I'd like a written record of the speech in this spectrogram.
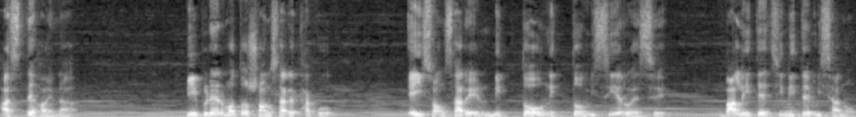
আসতে হয় না। পিঁপড়ের মতো সংসারে থাকো। এই সংসারে নিত্য অনিত্য মিশিয়ে রয়েছে। বালিতে চিনিতে মিশানো।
